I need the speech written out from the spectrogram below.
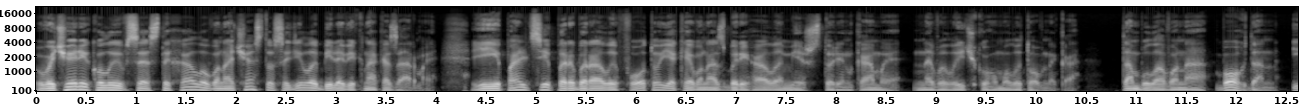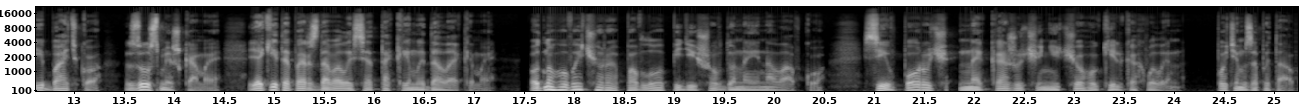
Увечері, коли все стихало, вона часто сиділа біля вікна казарми. Її пальці перебирали фото, яке вона зберігала між сторінками невеличкого молитовника. Там була вона, Богдан і батько з усмішками, які тепер здавалися такими далекими. Одного вечора Павло підійшов до неї на лавку, сів поруч, не кажучи нічого кілька хвилин. Потім запитав:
